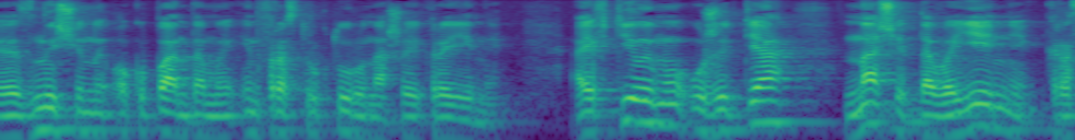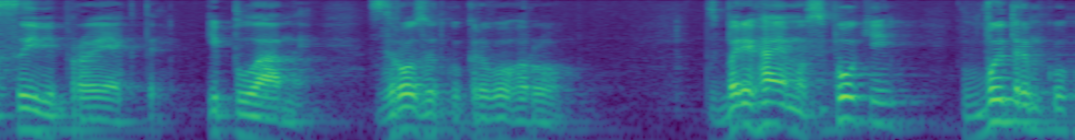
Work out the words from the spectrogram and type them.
е, знищену окупантами інфраструктуру нашої країни, а й втілимо у життя наші довоєнні красиві проекти і плани з розвитку Кривого Рогу. Зберігаємо спокій, витримку,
